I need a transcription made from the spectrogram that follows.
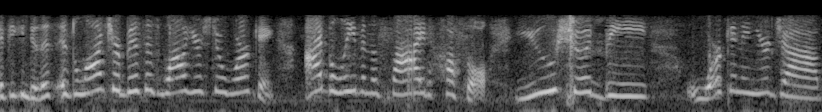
if you can do this, is launch your business while you're still working. I believe in the side hustle. You should be working in your job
